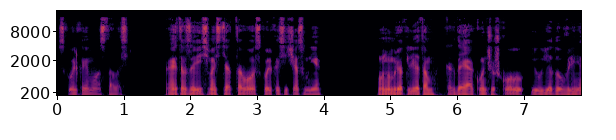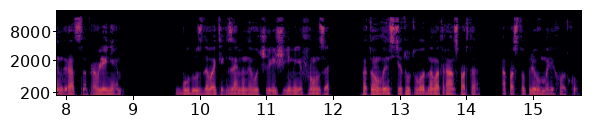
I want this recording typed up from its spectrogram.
Сколько ему осталось? А это в зависимости от того, сколько сейчас мне. Он умрет летом, когда я окончу школу и уеду в Ленинград с направлением. Буду сдавать экзамены в училище имени Фрунзе, потом в Институт водного транспорта, а поступлю в мореходку.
